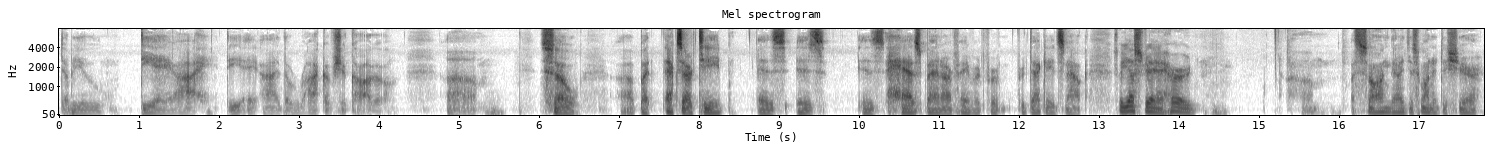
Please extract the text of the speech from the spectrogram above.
WDAI, DAI, the Rock of Chicago. Um, so, uh, but XRT is is is has been our favorite for for decades now. So yesterday I heard um, a song that I just wanted to share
